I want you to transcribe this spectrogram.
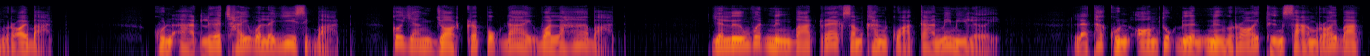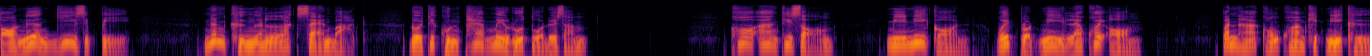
100 บาท คุณอาจเหลือใช้วันละ 20 บาท ก็ยังหยอดกระปุกได้วันละ 5 บาท อย่าลืมว่า 1 บาทแรกสำคัญกว่าการไม่มีเลย และถ้าคุณออมทุกเดือน 100ถึง300 บาทต่อเนื่อง 20 ปี นั่นคือเงินลักแสนบาทโดยที่คุณแทบไม่รู้ตัวด้วยซ้ำ ข้ออ้างที่ 2 มีหนี้ก่อนไว้ปลดหนี้แล้วค่อยออม ปัญหาของความคิดนี้คือ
